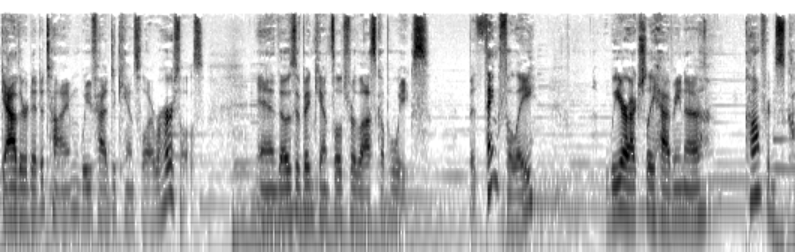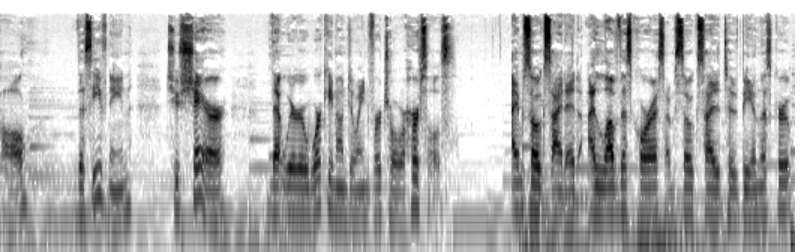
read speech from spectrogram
gathered at a time, we've had to cancel our rehearsals, and those have been canceled for the last couple weeks. But thankfully, we are actually having a conference call this evening to share that we're working on doing virtual rehearsals. I'm so excited. I love this chorus. I'm so excited to be in this group.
